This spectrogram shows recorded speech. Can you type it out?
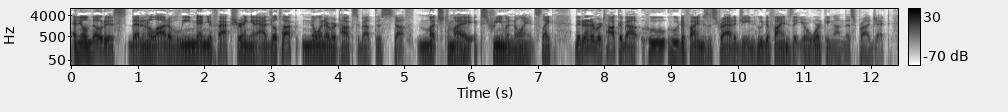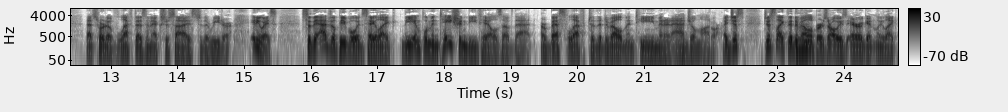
And you'll notice that in a lot of lean manufacturing and agile talk, no one ever talks about this stuff, much to my extreme annoyance. Like, they don't ever talk about who, who defines the strategy and who defines that you're working on this project. That's sort of left as an exercise to the reader. Anyways, so the agile people would say like the implementation details of that are best left to the development team in an agile model, right? Just just like the mm-hmm. developers mm-hmm. are always arrogantly like,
